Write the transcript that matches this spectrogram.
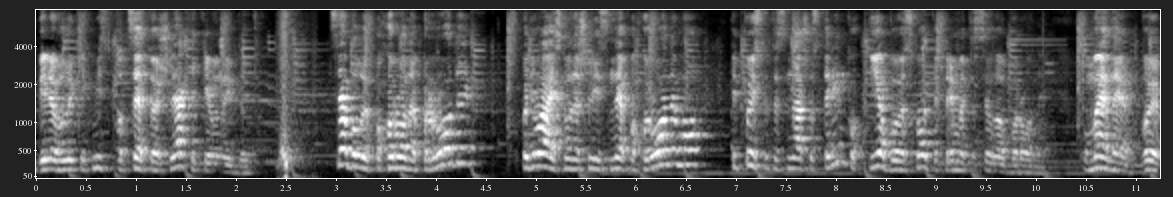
біля великих міст. Оце той шлях, який вони йдуть. Це були похорони природи. Сподіваюсь, ми наш ліс не похоронимо. Підписуйтесь на нашу сторінку і обов'язково підтримуйте Сили оборони. У мене в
